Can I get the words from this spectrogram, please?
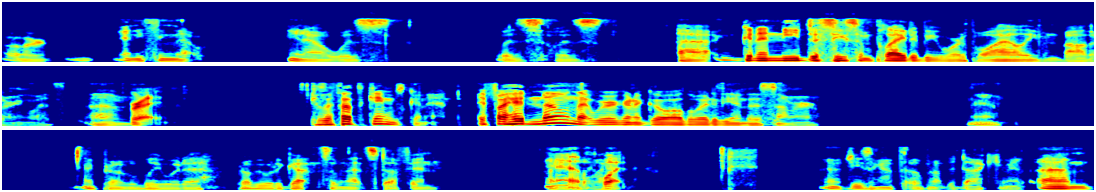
or anything that you know was was was uh, going to need to see some play to be worthwhile even bothering with. Um, right. because I thought the game was going to end. If I had known that we were going to go all the way to the end of the summer, yeah, I probably would have probably would have gotten some of that stuff in. Yeah, like what? Oh, geez, I have to open up the document. Um,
